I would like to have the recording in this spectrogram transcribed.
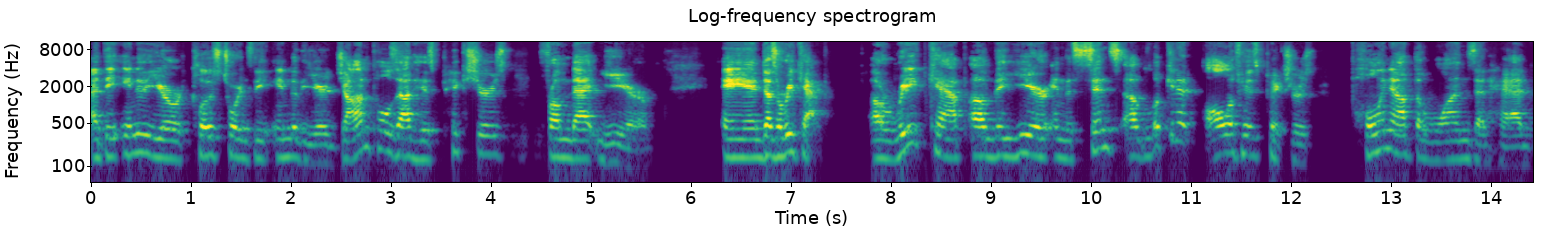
at the end of the year, or close towards the end of the year, John pulls out his pictures from that year and does a recap a recap of the year in the sense of looking at all of his pictures, pulling out the ones that had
